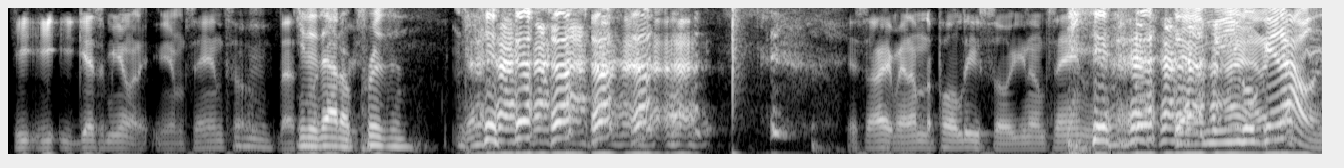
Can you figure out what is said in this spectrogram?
he he, he gets me on it. You know what I'm saying? So that's Either that or prison. It's all right, man. I'm the police, so you know what I'm saying. Yeah, I mean, you gonna get out.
